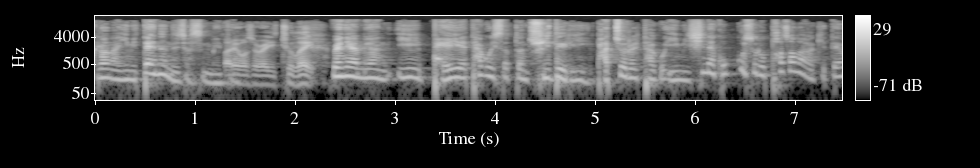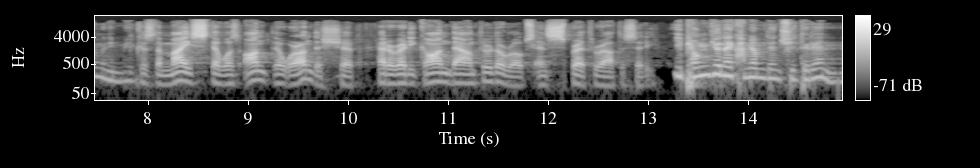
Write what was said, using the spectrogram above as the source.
그러나 이미 때는 늦었습니다. but it was already too late. 왜냐하면 이 배에 타고 있었던 쥐들이 밧줄을 타고 이미 시내 곳곳으로 퍼져나갔기 때문입니다. Because the mice that was on that were on the ship had already gone down through the ropes and spread throughout the city. 이 병균에 감염된 쥐들은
